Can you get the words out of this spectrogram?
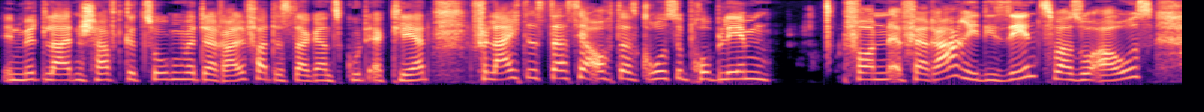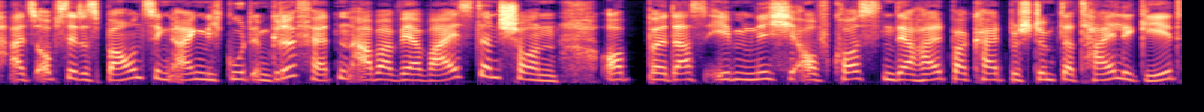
in Mitleidenschaft gezogen wird. Der Ralf hat es da ganz gut erklärt. Vielleicht ist das ja auch das große Problem von Ferrari, die sehen zwar so aus, als ob sie das Bouncing eigentlich gut im Griff hätten, aber wer weiß denn schon, ob äh, das eben nicht auf Kosten der Haltbarkeit bestimmter Teile geht.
